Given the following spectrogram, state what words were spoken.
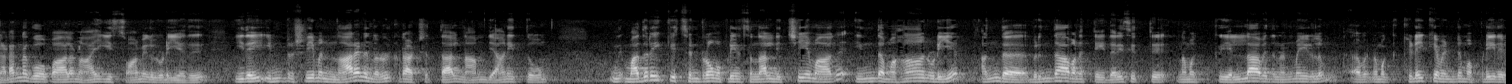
நடனகோபால நாயகி சுவாமிகளுடையது. இதை இன்று ஸ்ரீமன் நாராயணன் அருள்கடாட்சத்தால் நாம் தியானித்தோம். மதுரைக்கு சென்றோம் அப்படின்னு சொன்னால் நிச்சயமாக இந்த மகானுடைய அந்த பிருந்தாவனத்தை தரிசித்து நமக்கு எல்லாவித நன்மைகளும் நமக்கு கிடைக்க வேண்டும் அப்படின்னு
